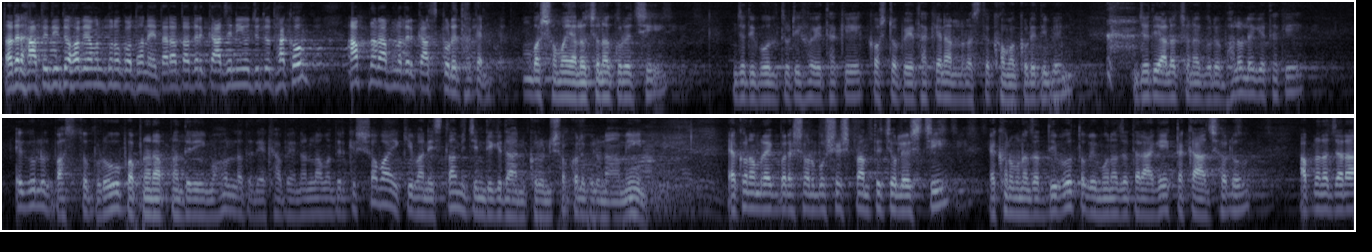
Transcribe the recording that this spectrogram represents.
তাদের হাতে দিতে হবে এমন কোনো কথা নেই। তারা তাদের কাজে নিয়োজিত থাকুক, আপনারা আপনাদের কাজ করে থাকেন। লম্বা সময় আলোচনা করেছি। যদি বল ত্রুটি হয়ে থাকে, কষ্ট পেয়ে থাকেন আল্লাহ রাস্তে ক্ষমা করে দিবেন। যদি আলোচনাগুলো ভালো লেগে থাকে, এগুলোর বাস্তব রূপ আপনারা আপনাদের এই মহল্লাতে দেখাবেন। আল্লাহ আমাদেরকে সবাই কিমান ইসলামী জিন্দিগি দান করুন। সকলে বলুন আমিন। এখন আমরা একবারে সর্বশেষ প্রান্তে চলে এসেছি। এখন মোনাজাত দিব, তবে মোনাজাতের আগে একটা কাজ হলো, আপনারা যারা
